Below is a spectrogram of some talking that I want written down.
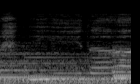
你的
